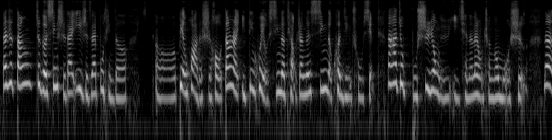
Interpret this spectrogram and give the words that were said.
但是当这个新时代一直在不停的呃变化的时候，当然一定会有新的挑战跟新的困境出现，那他就不适用于以前的那种成功模式了。那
